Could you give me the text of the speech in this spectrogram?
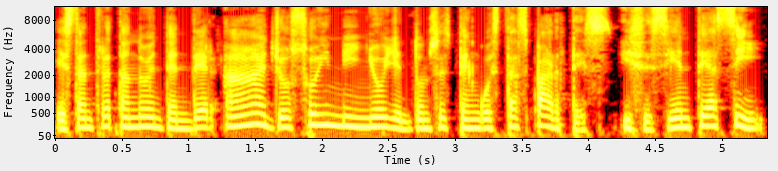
están tratando de entender, ah, yo soy niño y entonces tengo estas partes y se siente así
